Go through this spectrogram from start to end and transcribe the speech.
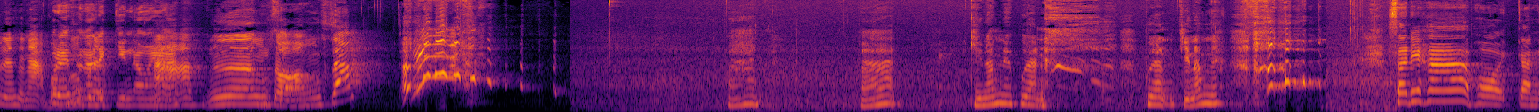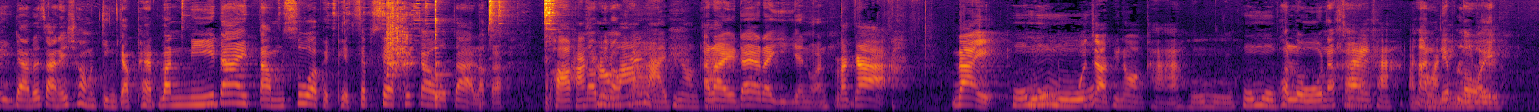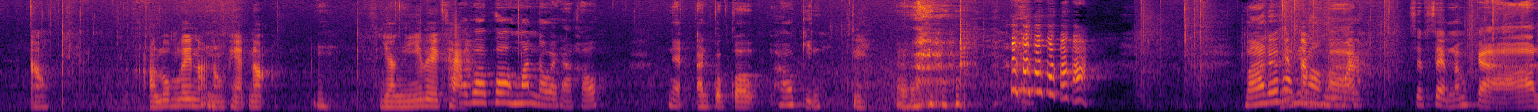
ผู้ใดชนะบอกผู้ใดชนะได้กินเอาไงอะนะอะหนึ่งสองสามปาดปาดกินน้ำเนี่ยเพื่อน เพื่อนกินน้ำเนี่ย สวัสดีค่ะพอกันอีกดาวด้วยจ้าในช่องกินกับแพทวันนี้ได้ตำซั่วเผ็ดๆแซ่บๆที่เกาจ้าแล้วก็พักพักเนาะพี่น้องหลายค่ะหลายพี่น้องค่ะ อะไรได้อะไรอีกยันวันแล้วก็ ได้หูหมู หมูจ้ะพี่น้องค่ะ หูหมู หูหมูพะโล้นะคะใช่ค่ะอันหั่นอ่อนอเรียย่าบงร้นี้อเลยยเอาเอาลงเลยเนาะน้องแพทเนาะอืมอย่างนี้เลยค่ะพ่อพ่อพ่อมั่นเอาไว้ค่ะเขา เนี่ยอันกรอบๆห้ากินดิเออมาเด้อค่ะพี่น้องเห็นตำหูค่ะมาแซ่บๆน้ำการ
